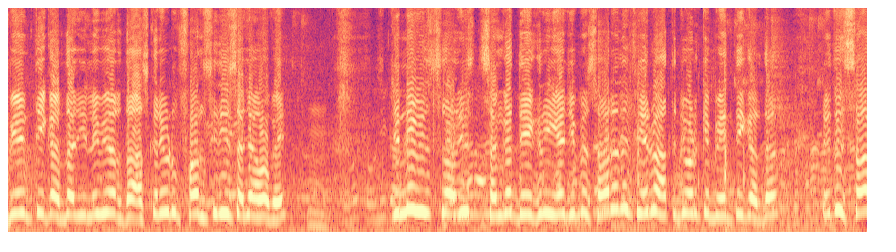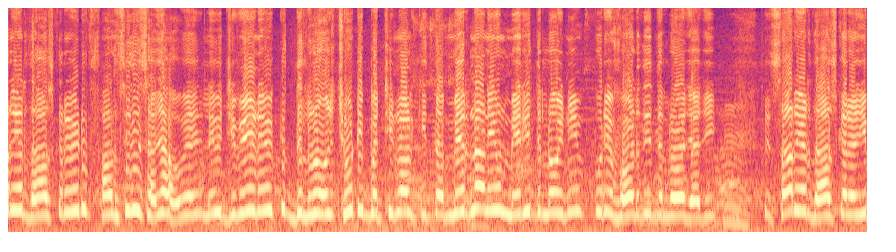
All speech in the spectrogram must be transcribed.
ਬੇਨਤੀ ਕਰਦਾ ਜੀ ਲਈ ਵੀ ਅਰਦਾਸ ਕਰੇ ਉਹਨੂੰ ਫਾਂਸੀ ਦੀ ਸਜ਼ਾ ਹੋਵੇ। ਜਿੰਨੇ ਵੀ ਸਾਰੀ ਸੰਗਤ ਦੇਖ ਰਹੀ ਹੈ ਜੀ ਮੈਂ ਸਾਰਿਆਂ ਦੇ ਫੇਰ ਹੱਥ ਜੋੜ ਕੇ ਬੇਨਤੀ ਕਰਦਾ ਇਹ ਤੁਸੀਂ ਸਾਰੇ ਅਰਦਾਸ ਕਰੋ ਇਹਨੂੰ ਫਾਂਸੀ ਦੀ ਸਜ਼ਾ ਹੋਵੇ। ਲਈ ਜਿਵੇਂ ਇਹਨੇ ਇੱਕ ਦਿਲਰੋਜ਼ ਛੋਟੀ ਬੱਚੀ ਨਾਲ ਕੀਤਾ ਮੇਰੇ ਨਾਲ ਨਹੀਂ ਹੁਣ ਮੇਰੀ ਦਿਲੋਂ ਨਹੀਂ ਪੂਰੇ ਵਰਲਡ ਦੀ ਦਿਲਰੋਜ਼ ਆ ਜੀ। ਤੇ ਸਾਰੇ ਅਰਦਾਸ ਕਰੋ ਜੀ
